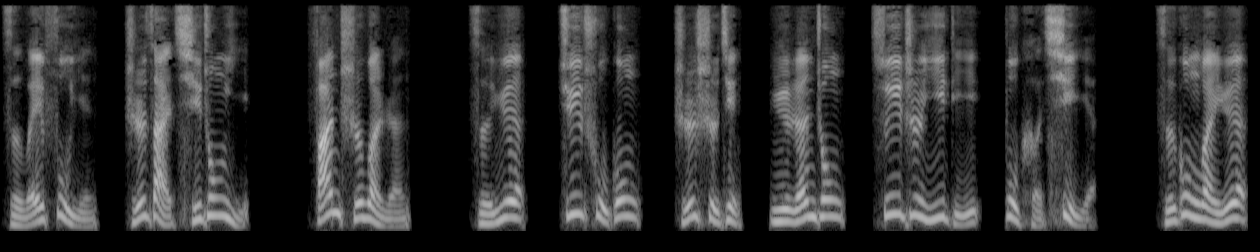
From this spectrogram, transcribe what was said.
子为父隐，直在其中矣。”樊迟问仁。子曰：“居处恭，执事敬，与人忠，虽之夷狄，不可弃也。”子贡问曰：“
